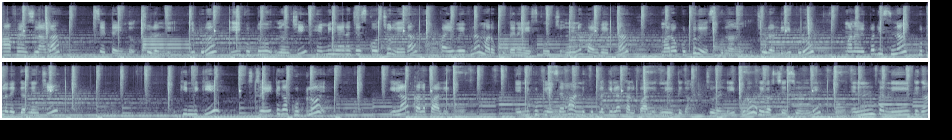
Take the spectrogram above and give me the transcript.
హాఫ్ హ్యాండ్స్ లాగా సెట్ అయిందో చూడండి ఇప్పుడు ఈ కుట్టు నుంచి హెమ్మింగ్ అయినా చేసుకోవచ్చు లేదా పై వైపున మరో కుట్టు అయినా వేసుకోవచ్చు నేను పై వైపున మరో కుట్టు వేసుకున్నాను చూడండి ఇప్పుడు మనం విప్పదీసిన కుట్ల దగ్గర నుంచి కిందికి స్ట్రైట్గా కుట్లు ఇలా కలపాలి ఎన్ని కుట్లు వేసామో అన్ని కుట్లకి ఇలా కలపాలి నీట్గా చూడండి ఇప్పుడు రివర్స్ చేసి చూడండి ఎంత నీట్గా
